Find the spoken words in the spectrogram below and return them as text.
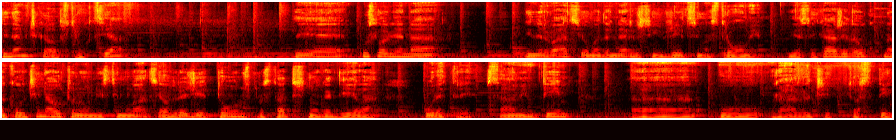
Dinamička obstrukcija je uslovljena inervacijom adrenergičnim žicima strome, gdje se kaže da ukupna količina autonomnih stimulacija određuje tonus prostatičnog dijela uretre. Samim tim uh, u različitosti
